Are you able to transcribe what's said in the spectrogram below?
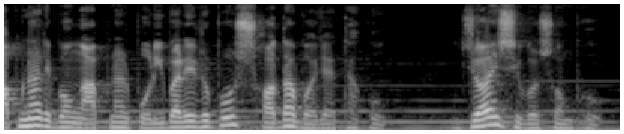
আপনার এবং আপনার পরিবারের ওপর সদা বজায় থাকুক। জয় শিবশম্ভু।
